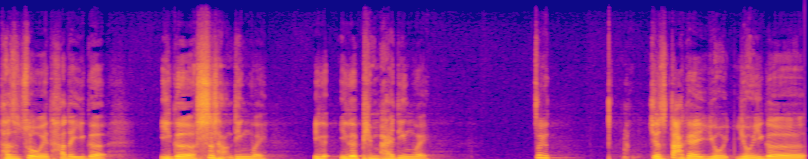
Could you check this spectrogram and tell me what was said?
它是作为它的一个一个市场定位，一个一个品牌定位。这个就是大概有有一个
